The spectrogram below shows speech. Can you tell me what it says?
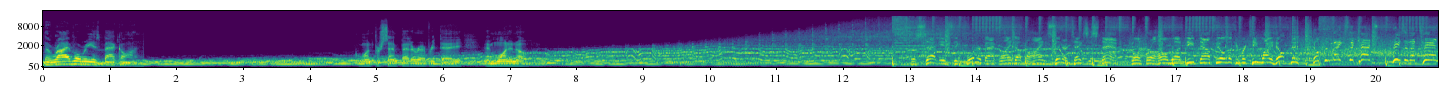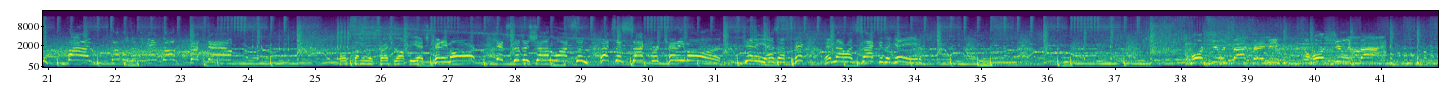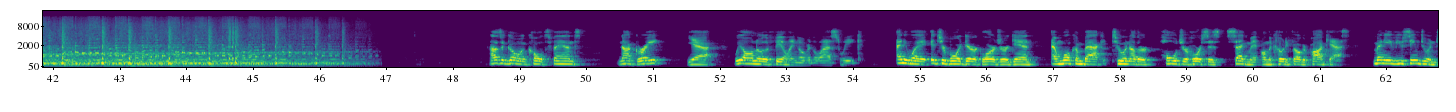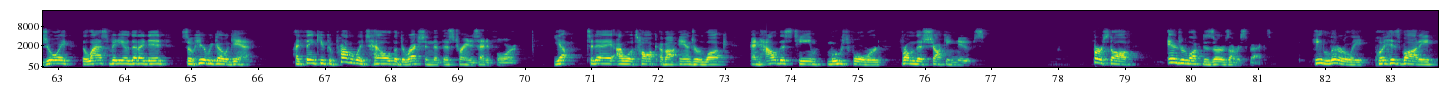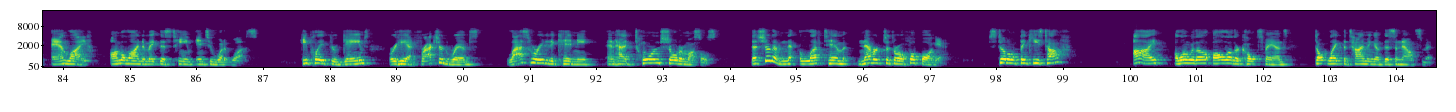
The rivalry is back on. 1% better every day and 1 and 0. Brissett is the quarterback lined up behind center, takes a snap, going for a home run deep downfield, looking for T.Y. Hilton. Hilton makes the catch. He's at the 10, 5, stumbles in the end zone, touchdown! Colts coming with pressure off the edge. Kenny Moore gets to Deshaun Watson. That's a sack for Kenny Moore. Kenny has a pick and now a sack in the game. The horseshoe is back, baby. The horseshoe is back. How's it going, Colts fans? Not great? Yeah, we all know the feeling over the last week. Anyway, it's your boy Derek Larger again, and welcome back to another Hold Your Horses segment on the Cody Felger podcast. Many of you seem to enjoy the last video that I did, so here we go again. I think you could probably tell the direction that this train is headed for. Yep, today I will talk about Andrew Luck and how this team moves forward from this shocking news. First off, Andrew Luck deserves our respect. He literally put his body and life on the line to make this team into what it was. He played through games where he had fractured ribs, lacerated a kidney, and had torn shoulder muscles that should have ne- left him never to throw a football again. Still don't think he's tough? I, along with all, all other Colts fans, don't like the timing of this announcement.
